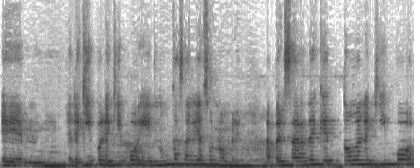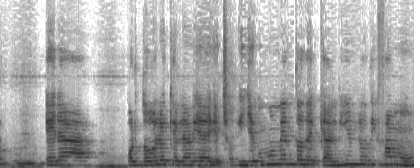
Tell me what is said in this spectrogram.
em, el equipo, el equipo y nunca salía su nombre, a pesar de que todo el equipo era por todo lo que él había hecho. Y llegó un momento de que alguien lo difamó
